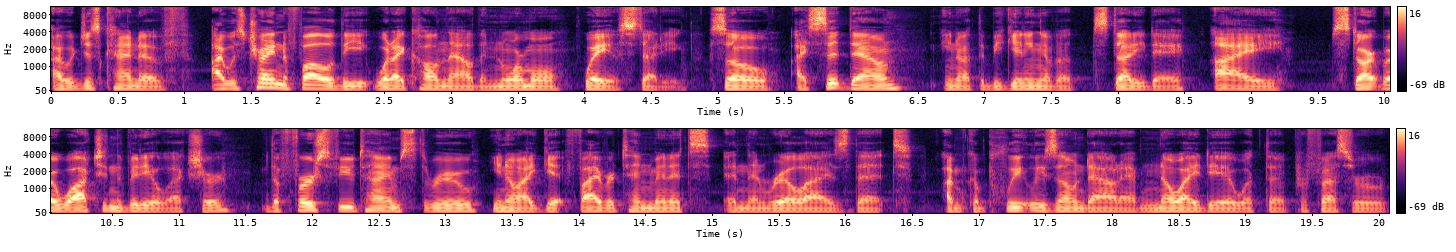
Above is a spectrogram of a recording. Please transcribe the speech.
I would just kind of I was trying to follow the what I call now the normal way of studying. So I sit down, you know, at the beginning of a study day. I start by watching the video lecture. The first few times through, you know, I get 5 or 10 minutes and then realize that I'm completely zoned out. I have no idea what the professor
